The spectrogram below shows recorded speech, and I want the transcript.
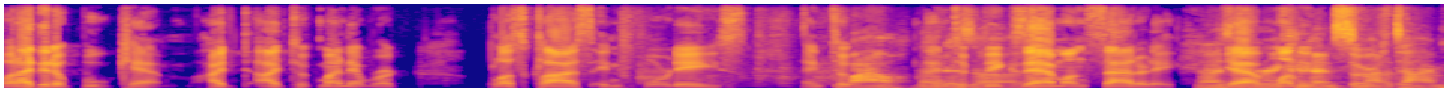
But I did a boot camp. I, I took my network plus class in four days and took wow, and took the exam on Saturday. yeah, Monday condensed amount of time.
